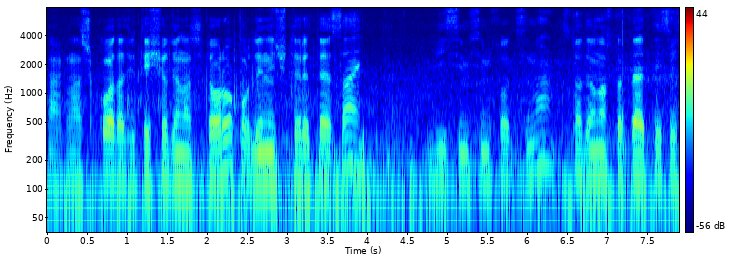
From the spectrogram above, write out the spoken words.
Так, у нас шкода 2011 року, 1,4 TSI, 8700 ціна, 195 тисяч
